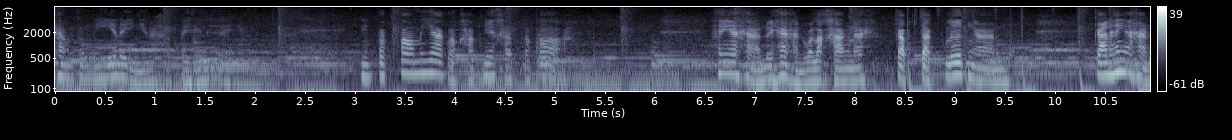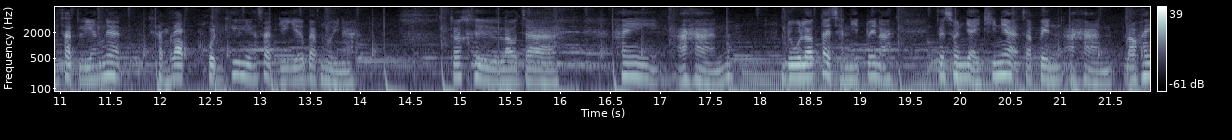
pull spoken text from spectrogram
ทำตรงนี้อะไรอย่างเงี้ยนะครับ ไปเรื่อยๆเลี้ยงปักเป้าไม่ยากหรอกครับเนี่ยครับ แล้วก็ ให้อาหารโดยให้อาหารวันละครั้งนะกลับจากเลิกงาน การให้อาหารสัตว์เลี้ยงเนี่ยสำหรับคนที่เลี้ยงสัตว์เยอะๆแบบหนุ่ยนะ ก็คือเราจะให้อาหาร ดูแล้วแต่ชนิดด้วยนะ แต่ส่วนใหญ่ที่เนี่ยจะเป็นอาหารเราให้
